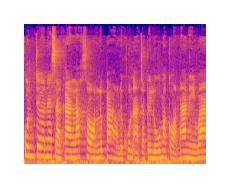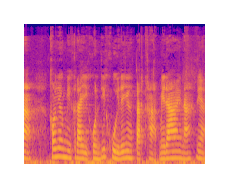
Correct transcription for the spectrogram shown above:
คุณเจอในสถานการณ์รักซ้อนหรือเปล่า หรือคุณอาจจะไปรู้มาก่อนหน้านี้ว่าเขายังมีใครอีกคนที่คุยและยังตัดขาดไม่ได้นะเนี่ย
